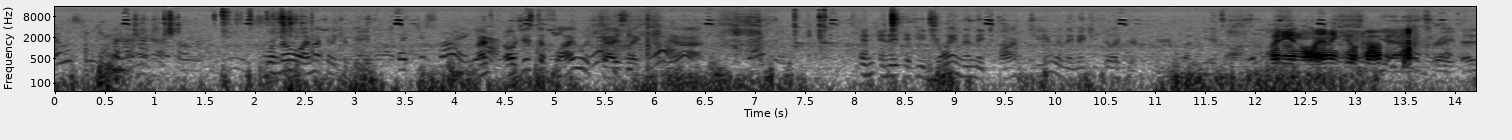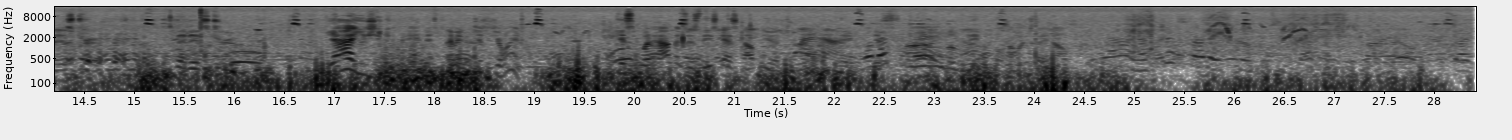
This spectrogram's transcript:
I was thinking, I'm not sure if I'll Well, no, I'm not going to compete. but just flying, yeah. I'm, oh, just to fly with guys like Yeah. yeah. Exactly. And and if you join, then they talk to you and they make you feel like they're your buddy. It's awesome. Lydia in the landing field copy? Yeah, that's right. That is true. that is true. Yeah, you should compete. I mean, just join. Because what happens is these guys help you a ton. They- Well, It's that's the unbelievable how much they know. Yeah, and I've just started to started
